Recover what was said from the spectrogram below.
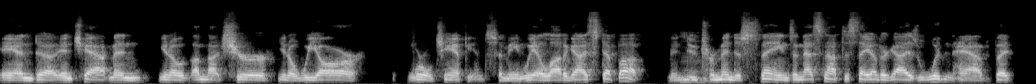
and uh, and Chapman, you know, I'm not sure, you know, we are world champions. I mean, we had a lot of guys step up and do mm. tremendous things, and that's not to say other guys wouldn't have, but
